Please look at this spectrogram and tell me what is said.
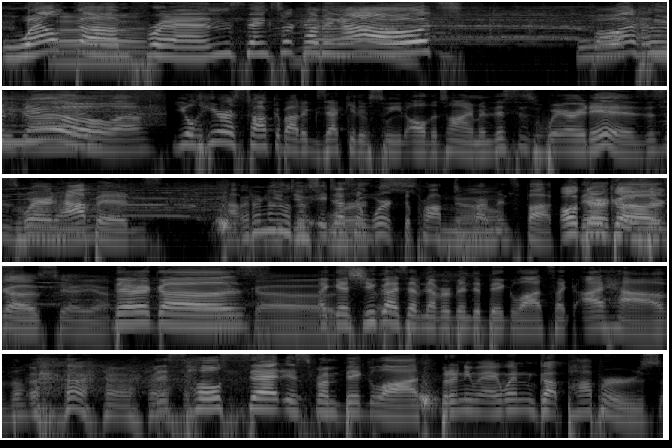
Welcome, Uh, friends. Thanks for coming yes. out. What? Who you knew? You'll hear us talk about Executive Suite all the time, and this is where it is. This is where it Mhm. Happens. I don't know how do- this It doesn't work. The prop No. department's fucked. Oh, there, it goes. There goes. Yeah, yeah. There it goes. There goes. I guess you guys have never been to Big Lots like I have. this whole set is from Big Lots. But anyway, I went and got poppers.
